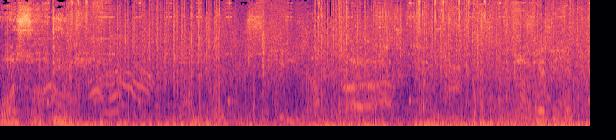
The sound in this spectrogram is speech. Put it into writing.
我锁定。别别别！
